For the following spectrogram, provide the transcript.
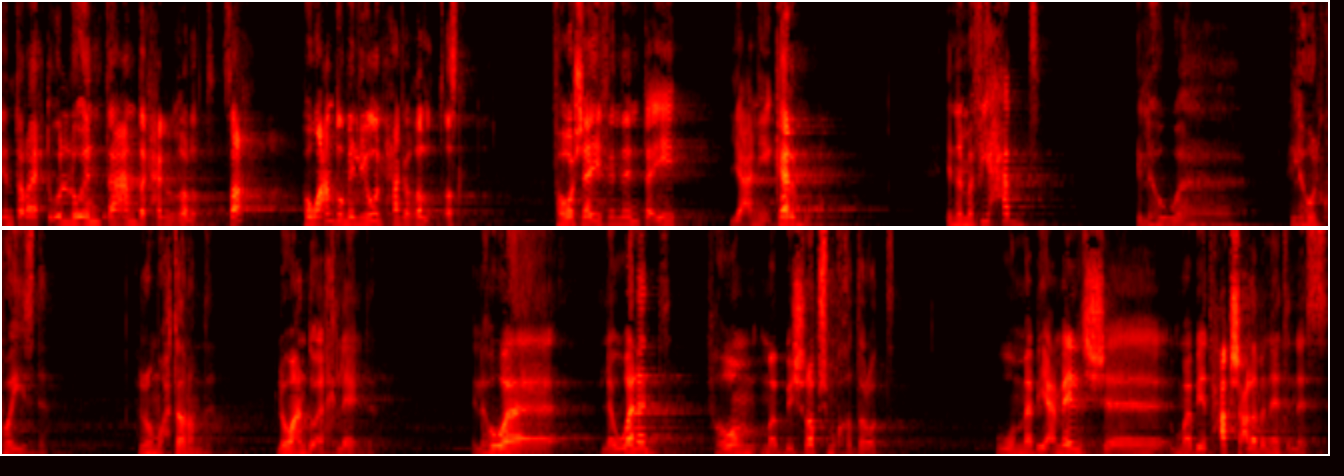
أنت رايح تقول له أنت عندك حاجة غلط صح؟ هو عنده مليون حاجة غلط أصلا. فهو شايف إن أنت إيه؟ يعني كرمه إنما في حد اللي هو اللي هو الكويس ده اللي هو المحترم ده اللي هو عنده أخلاق ده. اللي هو لو ولد فهو ما بيشربش مخدرات وما بيعملش وما بيضحكش على بنات الناس.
